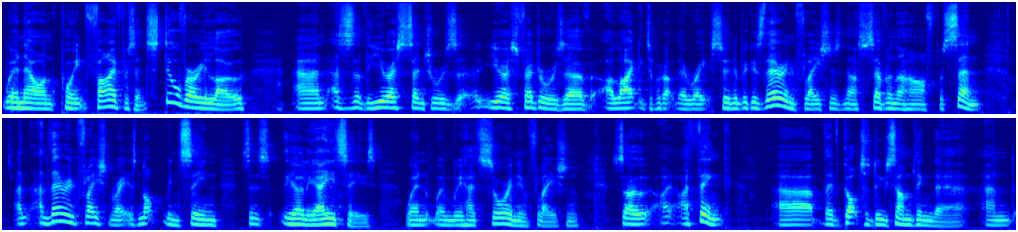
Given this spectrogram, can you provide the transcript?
We're now on 0.5%, still very low. And as I said, the US Central Reserve, US Federal Reserve are likely to put up their rates sooner because their inflation is now seven and a half percent, and and their inflation rate has not been seen since the early 80s when when we had soaring inflation. So I, I think uh, they've got to do something there. And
